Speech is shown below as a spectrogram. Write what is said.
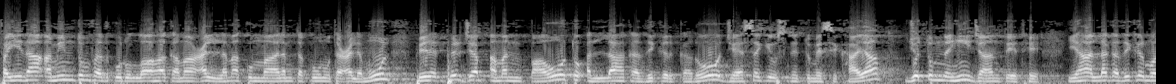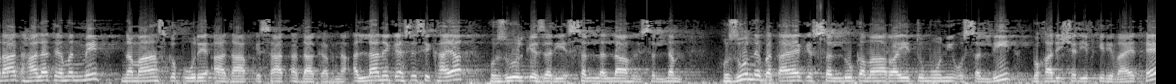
فیدا امین تم فضکر اللہ کما علمکم ما لم تکونوا تعلمون۔ پھر پھر جب امن پاؤ تو اللہ کا ذکر کرو جیسا کہ اس نے تمہیں سکھایا جو تم نہیں جانتے تھے۔ یہاں اللہ کا ذکر مراد حالت امن میں نماز کو پورے آداب کے ساتھ ادا کرنا۔ اللہ نے کیسے سکھایا؟ حضور کے ذریعے صلی اللہ علیہ وسلم۔ حضور نے بتایا کہ سلو کما رائی تمونی اسلی بخاری شریف کی روایت ہے،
